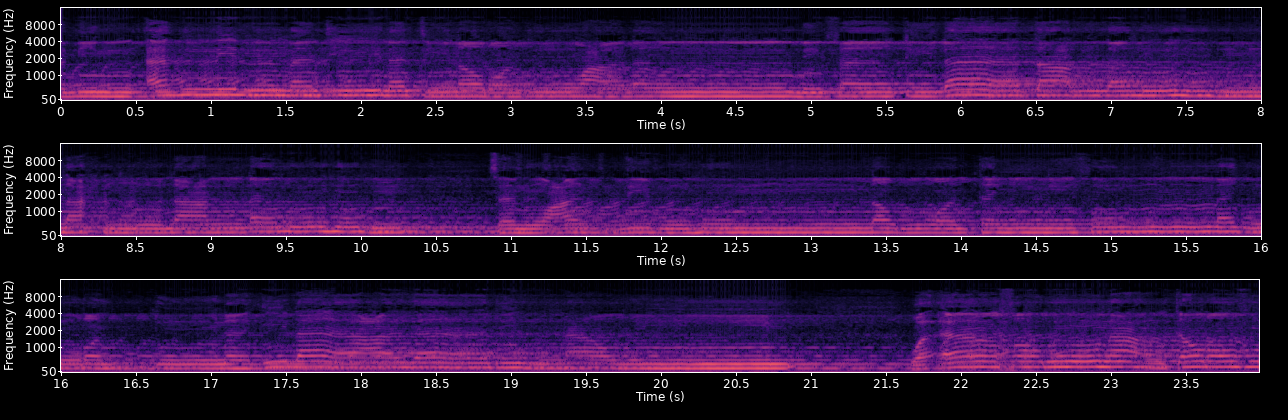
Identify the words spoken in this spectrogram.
ومن أهل المدينة مردوا على النفاق لا تعلمهم نحن نعلمهم. سنعذبهم مرتين ثم يردون إلى عذاب عظيم. وآخرون اعترفوا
